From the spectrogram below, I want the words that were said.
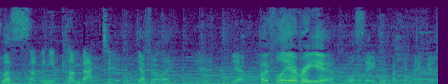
Less something you'd come back to. Definitely. Yeah. Hopefully every year. We'll see if I can make it.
